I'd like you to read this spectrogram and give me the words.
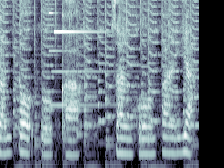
三豆腐こん公ん呀。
